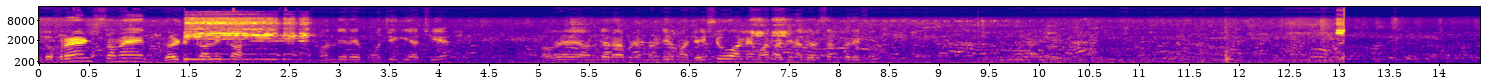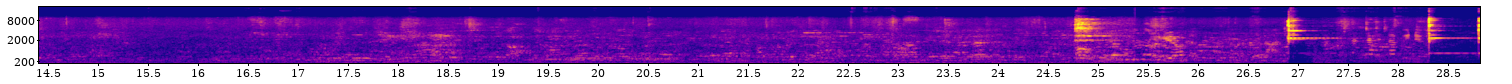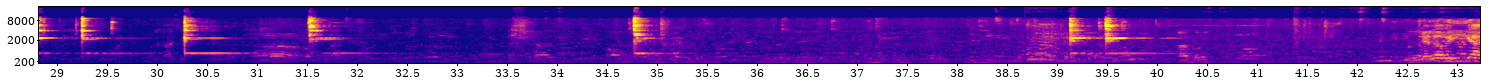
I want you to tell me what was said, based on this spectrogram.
તો ફ્રેન્ડ્સ તમે ગઢકાલિકા મંદિરે પહોંચી ગયા છીએ. હવે અંદર આપણે મંદિરમાં જઈશું અને માતાજીના દર્શન કરીશું.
